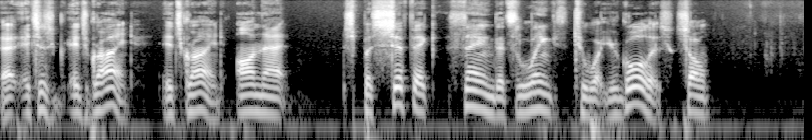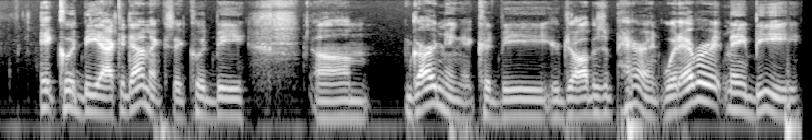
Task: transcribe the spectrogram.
that it's just it's grind. It's grind on that specific thing that's linked to what your goal is. So it could be academics, it could be um, gardening, it could be your job as a parent, whatever it may be.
